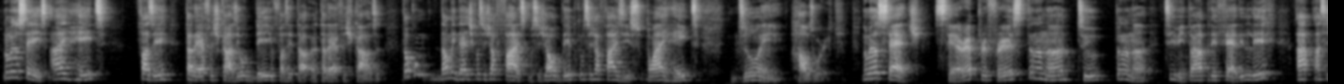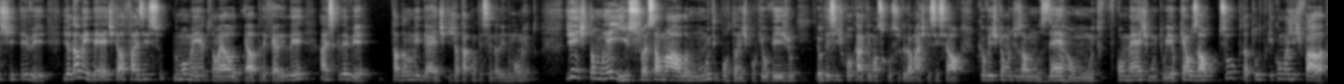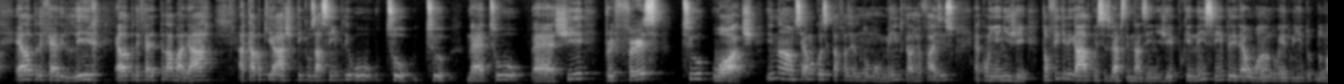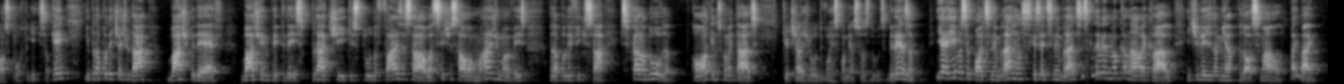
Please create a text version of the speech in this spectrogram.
Número 6. I hate fazer tarefas de casa. Eu odeio fazer tarefas de casa. Então, dá uma ideia de que você já faz, que você já odeia porque você já faz isso. Então, I hate doing housework. Número 7. Sarah prefers tanana, to tanana, TV. Então, ela prefere ler a assistir TV. Já dá uma ideia de que ela faz isso no momento. Então, ela, ela prefere ler a escrever. Tá dando uma ideia de que já está acontecendo ali no momento. Gente, então é isso. Essa é uma aula muito importante porque eu vejo, eu decidi colocar aqui no nosso curso de gramática essencial, porque eu vejo que é onde os alunos erram muito, cometem muito erro, quer usar o to para tudo, porque como a gente fala, ela prefere ler, ela prefere trabalhar, acaba que acha que tem que usar sempre o to, to, né? To, é, she prefers to watch. E não, se é uma coisa que está fazendo no momento, que ela já faz isso, é com ing. Então fique ligado com esses verbos terminados em ing, porque nem sempre ele é o ando, endo, indo do nosso português, ok? E para poder te ajudar, baixe o PDF, baixe o MP3, pratique, estuda, faz essa aula, assiste essa aula mais de uma vez para poder fixar. Se ficar na dúvida, coloque nos comentários que eu te ajudo e vou responder as suas dúvidas, beleza? E aí você pode se lembrar, de não se esquecer de se lembrar de se inscrever no meu canal, é claro. E te vejo na minha próxima aula. Bye, bye!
